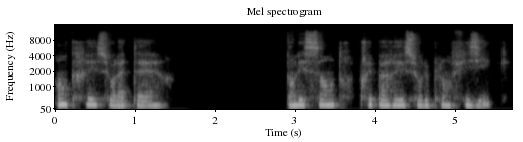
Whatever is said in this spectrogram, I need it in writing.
ancrés sur la Terre dans les centres préparés sur le plan physique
